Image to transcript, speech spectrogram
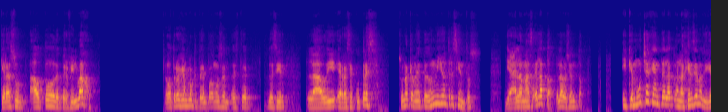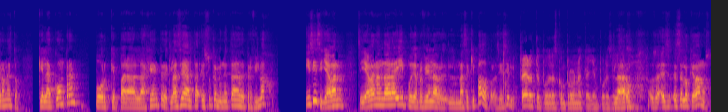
que era su auto de perfil bajo. Otro ejemplo que también podemos este, decir, la Audi RSQ3. Es una camioneta de 1.300.000, ya la más, es la top, es la versión top. Y que mucha gente en la agencia nos dijeron esto, que la compran porque para la gente de clase alta es su camioneta de perfil bajo. Y sí, si ya van, si ya van a andar ahí, pues ya prefieren la, el más equipado, por así decirlo. Pero te podrás comprar una Cayenne por eso. Claro, o sea, eso es lo que vamos.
